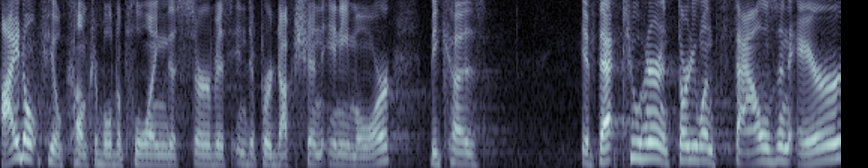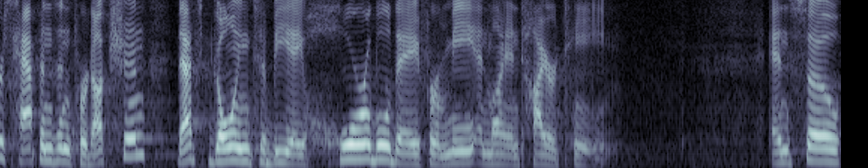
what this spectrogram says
I don't feel comfortable deploying this service into production anymore because if that 231,000 errors happens in production, that's going to be a horrible day for me and my entire team. And so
